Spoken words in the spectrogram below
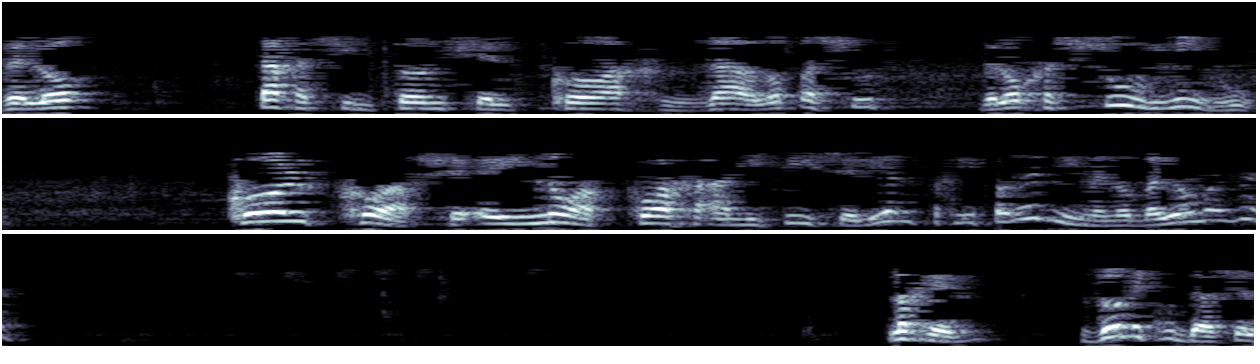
ולא תחת שלטון של כוח זר, לא פשוט ולא חשוב מי הוא. כל כוח שאינו הכוח האמיתי שלי, אני צריך להיפרד ממנו ביום הזה. לכן, זו נקודה של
